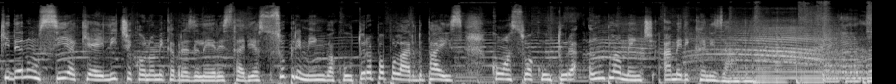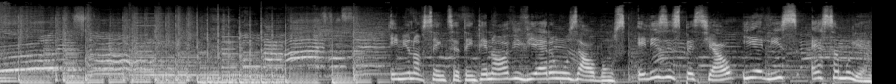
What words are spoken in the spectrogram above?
que denuncia que a elite econômica brasileira estaria suprimindo a cultura popular do país com a sua cultura amplamente americanizada. Em 1979 vieram os álbuns Elis Especial e Elis Essa Mulher.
